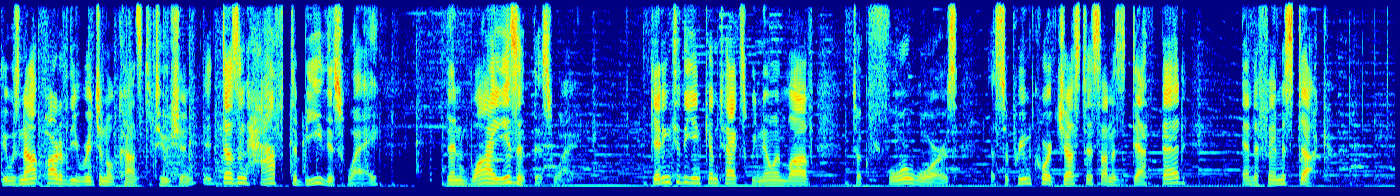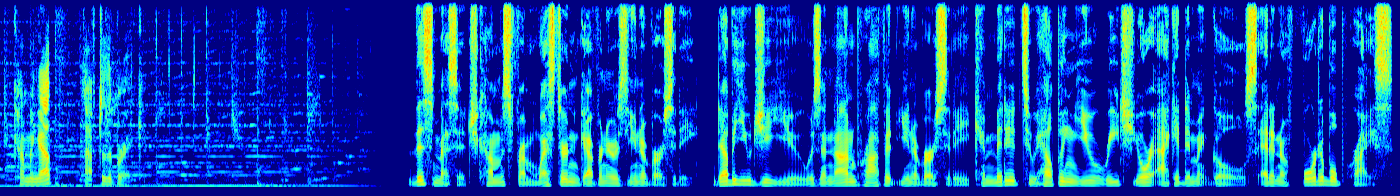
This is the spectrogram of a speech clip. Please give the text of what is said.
It was not part of the original Constitution. It doesn't have to be this way. Then why is it this way? Getting to the income tax we know and love took four wars, a Supreme Court justice on his deathbed, and a famous duck. Coming up after the break. This message comes from Western Governors University. WGU is a nonprofit university committed to helping you reach your academic goals at an affordable price.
